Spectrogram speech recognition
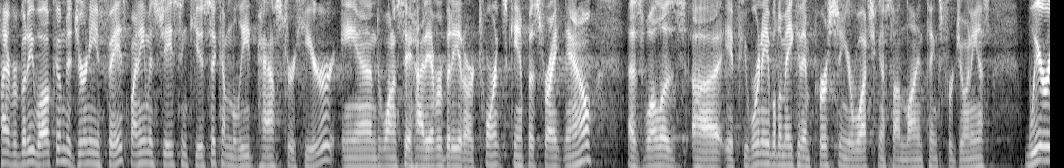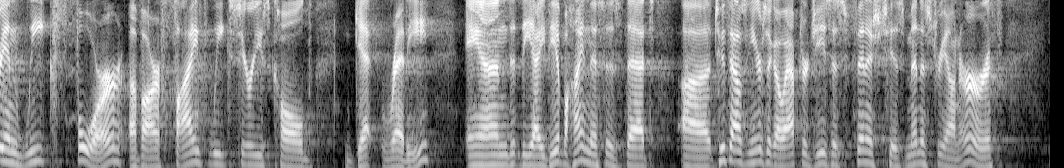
Hi, everybody. Welcome to Journey of Faith. My name is Jason Cusick. I'm the lead pastor here and want to say hi to everybody at our Torrance campus right now, as well as uh, if you weren't able to make it in person, you're watching us online. Thanks for joining us. We're in week four of our five week series called Get Ready. And the idea behind this is that uh, 2,000 years ago, after Jesus finished his ministry on earth,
